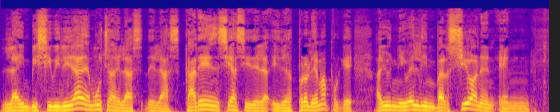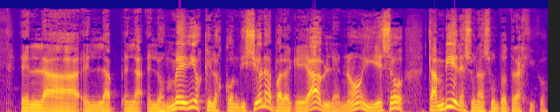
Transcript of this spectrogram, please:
la invisibilidad de muchas de las, de las carencias y de, y de los problemas, porque hay un nivel de inversión en, en en, la, en, la, en, la, en los medios que los condiciona para que hablen, ¿no? Y eso también es un asunto trágico,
